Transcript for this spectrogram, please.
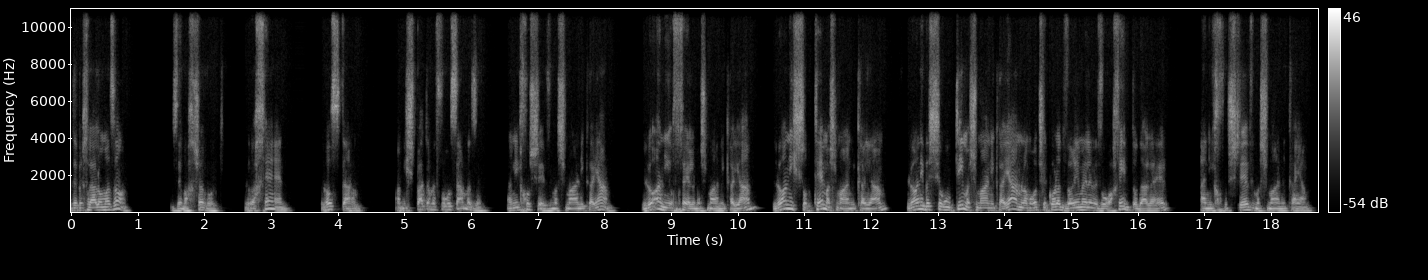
זה בכלל לא מזון, זה מחשבות. ולכן, לא סתם, המשפט המפורסם הזה, אני חושב משמע אני קיים. לא אני אוכל משמע אני קיים, לא אני שותה משמע אני קיים, לא אני בשירותים משמע אני קיים, למרות שכל הדברים האלה מבורכים, תודה לאל, אני חושב משמע אני קיים.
